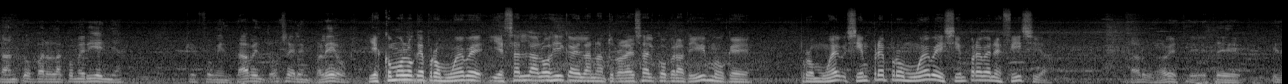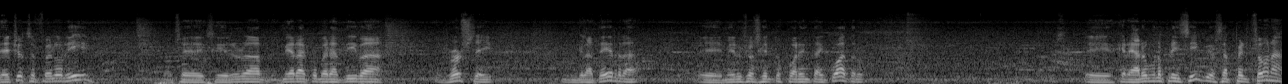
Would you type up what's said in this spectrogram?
tanto para la comerieña, que fomentaba entonces el empleo. Y es como lo que promueve, y esa es la lógica y la naturaleza del cooperativismo, que promueve, siempre promueve y siempre beneficia. Claro, ¿sabes? Este, este, y de hecho ese fue el origen. Entonces decidieron la primera cooperativa Rochdale, Inglaterra, en 1844. Eh, crearon unos principios, esas personas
